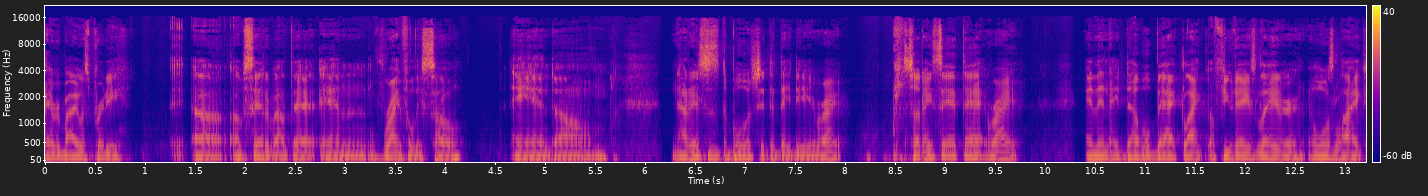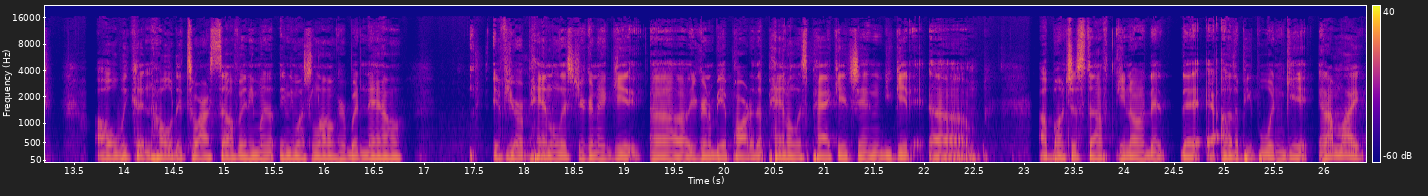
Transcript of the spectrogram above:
everybody was pretty uh upset about that and rightfully so. And um now this is the bullshit that they did, right? So they said that, right? And then they doubled back like a few days later and was like, "Oh, we couldn't hold it to ourselves any any much longer, but now if you're a panelist, you're gonna get uh you're gonna be a part of the panelist package and you get um a bunch of stuff, you know, that that other people wouldn't get." And I'm like,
